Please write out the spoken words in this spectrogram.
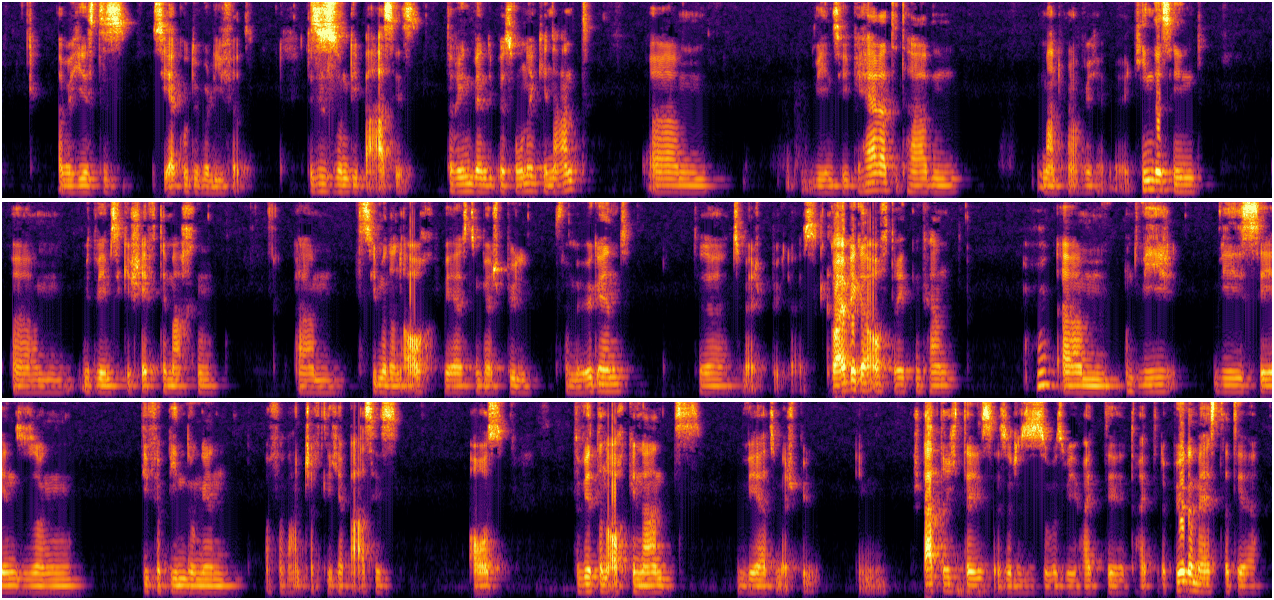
aber hier ist es sehr gut überliefert. Das ist sozusagen die Basis. Darin werden die Personen genannt, ähm, wen sie geheiratet haben, manchmal auch welche Kinder sind, ähm, mit wem sie Geschäfte machen. Ähm, das sieht man dann auch, wer ist zum Beispiel vermögend, der zum Beispiel als Gläubiger auftreten kann. Mhm. Ähm, und wie, wie sehen sozusagen die Verbindungen auf verwandtschaftlicher Basis aus. Da wird dann auch genannt, wer zum Beispiel im Stadtrichter ist. Also das ist sowas wie heute, heute der Bürgermeister, der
